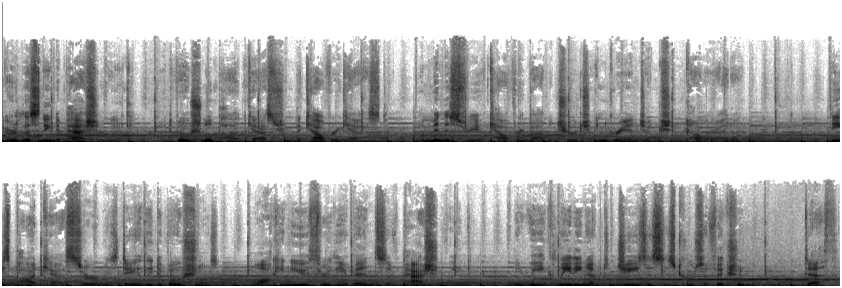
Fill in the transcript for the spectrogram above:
You're listening to Passion Week, a devotional podcast from the Calvary Cast, a ministry of Calvary Bible Church in Grand Junction, Colorado. These podcasts serve as daily devotionals, walking you through the events of Passion Week, the week leading up to Jesus' crucifixion, death,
